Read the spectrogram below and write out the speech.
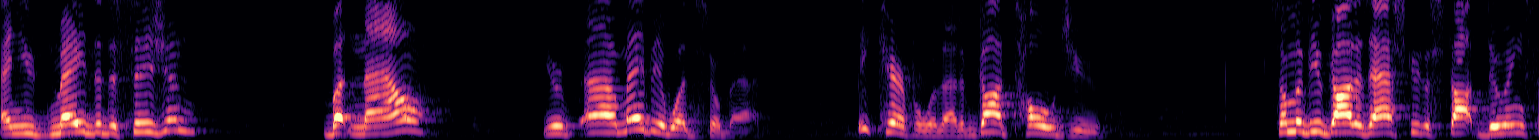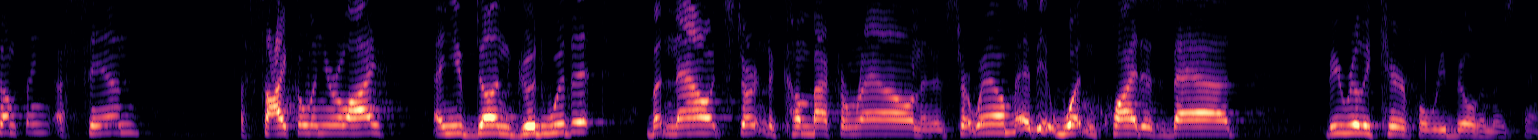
And you made the decision, but now you're, uh, maybe it wasn't so bad. Be careful with that. If God told you, some of you, God has asked you to stop doing something, a sin, a cycle in your life, and you've done good with it, but now it's starting to come back around and it's start, well, maybe it wasn't quite as bad. Be really careful rebuilding those things.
